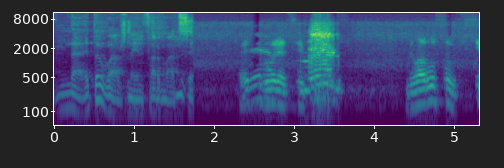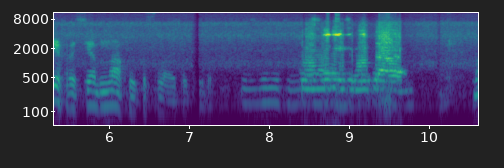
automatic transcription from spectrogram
Да, это важная информация. Это говорят белорусов, всех россиян нахуй посылают отсюда. Извините, знаю. Извините, не правы. Ну.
